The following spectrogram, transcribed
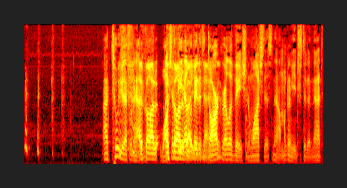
I told you that's what happened. I thought- I watch thought it be elevated to dark or elevation. Watch this now. I'm not going to be interested in that.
